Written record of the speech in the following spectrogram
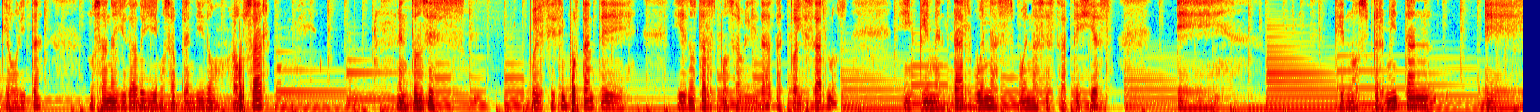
que ahorita nos han ayudado y hemos aprendido a usar. Entonces, pues es importante y es nuestra responsabilidad actualizarnos implementar buenas, buenas estrategias eh, que nos permitan eh,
